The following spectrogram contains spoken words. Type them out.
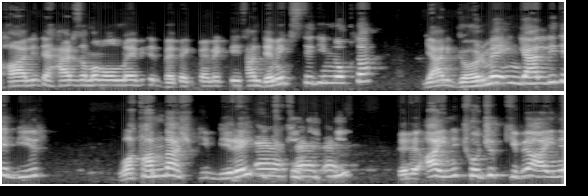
hali de her zaman olmayabilir. Bebek bebek değil. Hani demek istediğim nokta yani görme engelli de bir vatandaş, bir birey, evet, bir. Evet, evet. E, aynı çocuk gibi, aynı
